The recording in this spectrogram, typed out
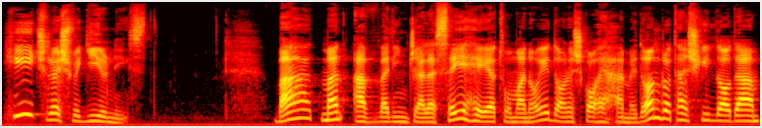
هیچ رشوه گیر نیست. بعد من اولین جلسه هیئت امنای دانشگاه همدان را تشکیل دادم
